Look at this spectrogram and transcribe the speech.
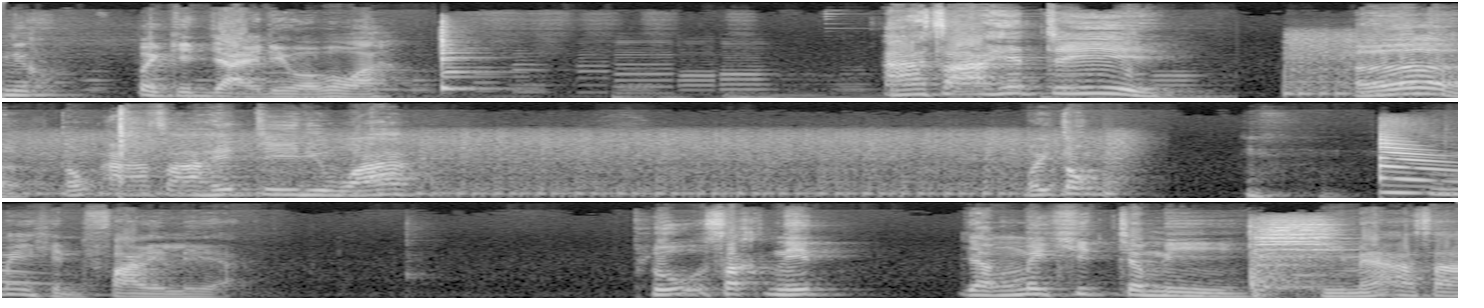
นี่ไปกินใหญ่ดีกว่าปะวะอาซาเฮจีเออ ต้องอาซาเฮจีดีวะ ไม่ต้อง ไม่เห็นไฟเลยอะ พลุสักนิดยังไม่คิดจะมี มีไหมอาซา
